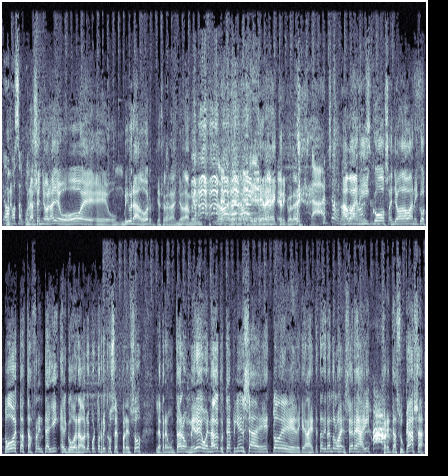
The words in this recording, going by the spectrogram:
¿qué va a Una, pasar con una eso? señora llevó eh, eh, un vibrador que se le dañó también. No, no, no. que era eléctrico. era- no, no, abanicos, han llevado abanicos, todo esto está frente allí. El gobernador de Puerto Rico se expresó, le preguntaron, mire, gobernador, ¿qué usted piensa de esto de, de que la gente está tirando los enseres ahí frente a su casa?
